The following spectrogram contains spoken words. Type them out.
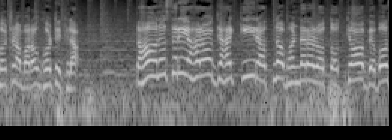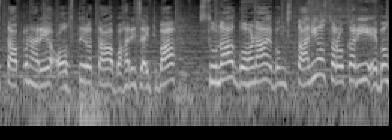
ଘଟଣାମାନ ଘଟିଥିଲା ତାହା ଅନୁସାରେ ଏହାର ଯାହାକି ରତ୍ନଭଣ୍ଡାରର ତଥ୍ୟ ବ୍ୟବସ୍ଥାପନାରେ ଅସ୍ଥିରତା ବାହାରି ଯାଇଥିବା ସୁନା ଗହଣା ଏବଂ ସ୍ଥାନୀୟ ସରକାରୀ ଏବଂ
